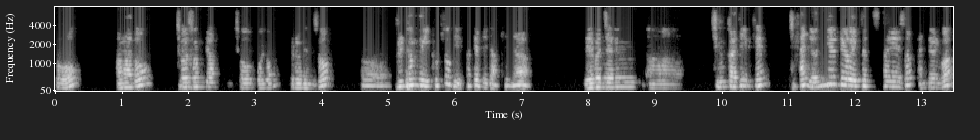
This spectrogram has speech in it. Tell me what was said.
또 아마도 저성장, 저고용 그러면서 어, 불평등이 급속히 확대되지 않겠냐. 네 번째는 어, 지금까지 이렇게 잘 연결되어 있던 사회에서 단절과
